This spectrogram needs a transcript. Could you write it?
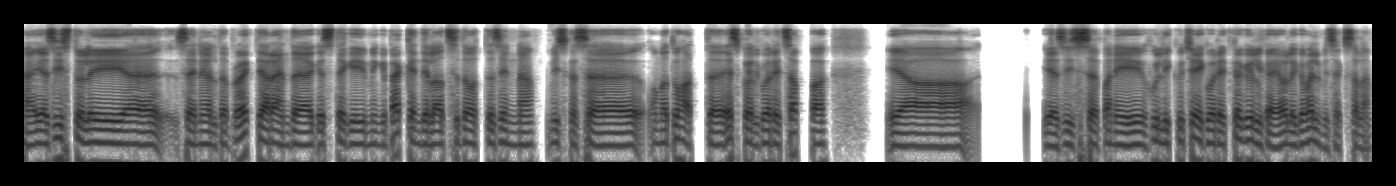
Äh, ja siis tuli äh, see nii-öelda projektiarendaja, kes tegi mingi back-end'i laadse toote sinna, viskas äh, oma tuhat SQL query't sappa ja, ja siis pani hulliku jQuery't ka külge ja oli ka valmis, eks ole.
